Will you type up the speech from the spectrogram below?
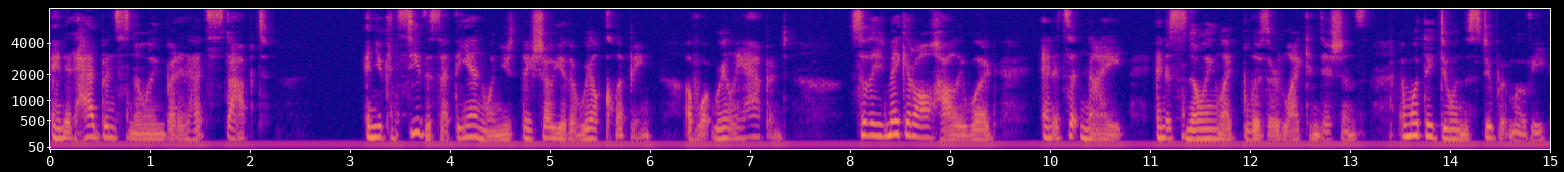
and it had been snowing, but it had stopped. And you can see this at the end when you, they show you the real clipping of what really happened. So they make it all Hollywood and it's at night and it's snowing like blizzard like conditions. And what they do in the stupid movie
